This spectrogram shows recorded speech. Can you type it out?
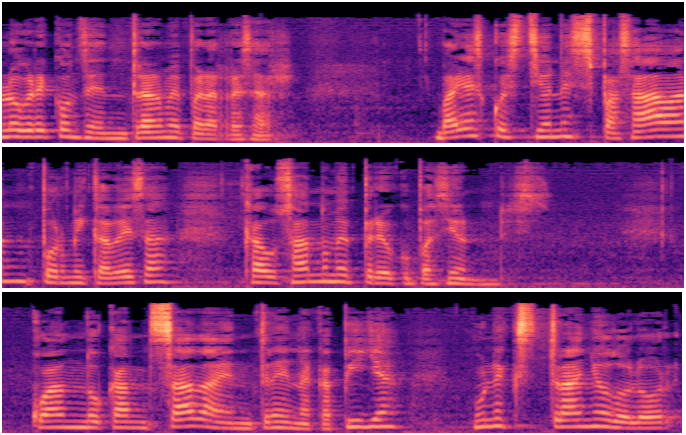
logré concentrarme para rezar. Varias cuestiones pasaban por mi cabeza causándome preocupaciones. Cuando cansada entré en la capilla, un extraño dolor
